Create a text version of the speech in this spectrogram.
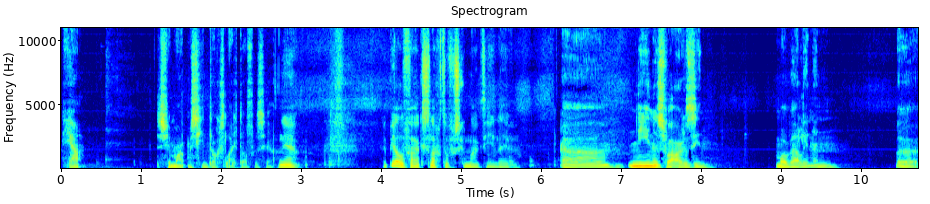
Ja. Dus je maakt misschien toch slachtoffers, ja. Ja. Heb je al vaak slachtoffers gemaakt in je leven? Eh, niet in een zware zin. Maar wel in een... eh,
